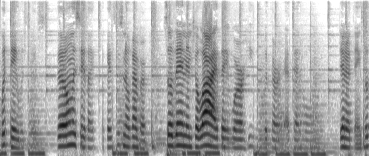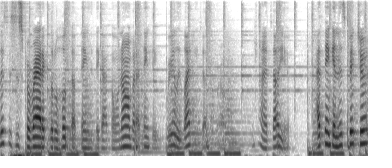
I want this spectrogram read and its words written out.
What day was this? They'll only say like, okay, this is November. So then in July they were he was with her at that whole dinner thing. So this is a sporadic little hookup thing that they got going on, but I think they really like each other, bro. I'm trying to tell you. I think in this picture,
